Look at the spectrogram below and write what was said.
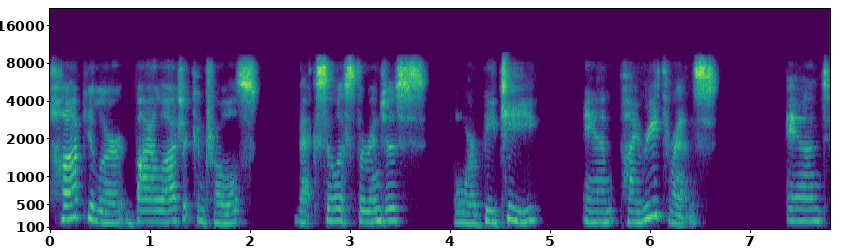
popular biologic controls, Bacillus thuringiensis or BT, and pyrethrins. And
